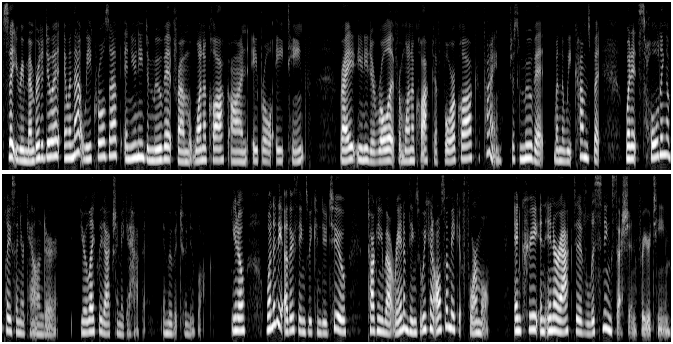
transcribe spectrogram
so that you remember to do it. And when that week rolls up and you need to move it from one o'clock on April 18th, right? You need to roll it from one o'clock to four o'clock. Fine, just move it when the week comes. But when it's holding a place on your calendar, you're likely to actually make it happen and move it to a new block. You know, one of the other things we can do too, talking about random things, but we can also make it formal and create an interactive listening session for your team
